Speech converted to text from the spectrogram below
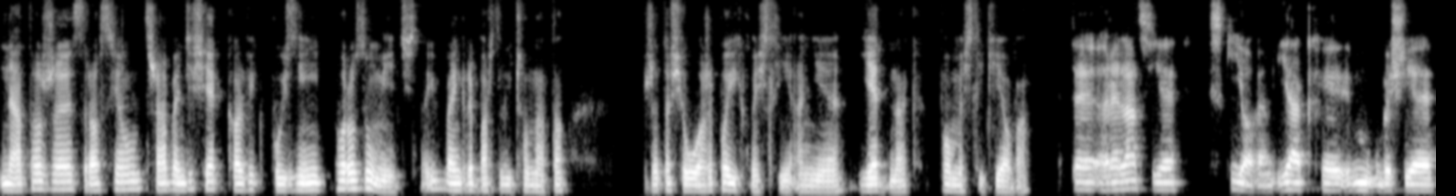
na to, że z Rosją trzeba będzie się jakkolwiek później porozumieć. No i Węgry bardzo liczą na to, że to się ułoży po ich myśli, a nie jednak po myśli Kijowa. Te relacje z Kijowem, jak y, mógłbyś je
